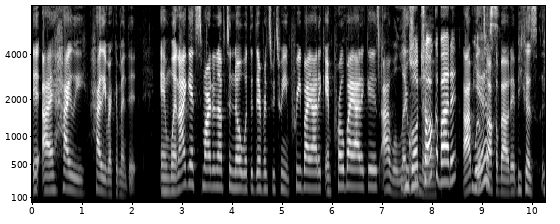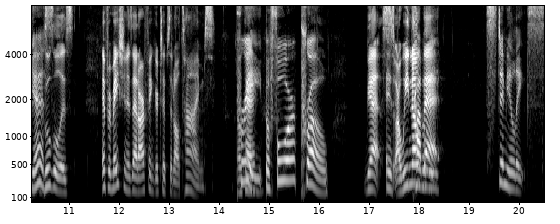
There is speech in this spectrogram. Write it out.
it I highly highly recommend it. And when I get smart enough to know what the difference between prebiotic and probiotic is, I will let you, you know. talk about it. I will yes. talk about it because yes. Google is information is at our fingertips at all times. Pre, okay? before, pro. Yes, is uh, we know that stimulates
